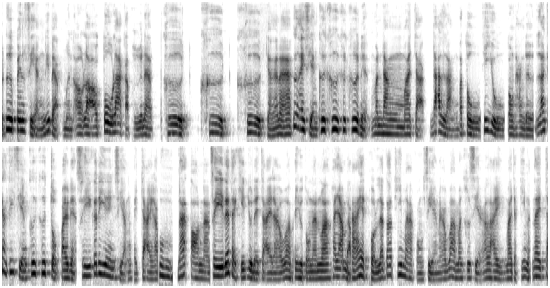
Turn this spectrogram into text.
ดคือเป็นเสียงที่แบบเหมือนเอาเราเอาตู้ลากกับพื้นนะครับคืดคืดคืดอย่างนั้นนะฮะซึ่งไอเสียงคืดคืดคืดคืดเนี่ยมันดังมาจากด้านหลังประตูที่อยู่ตรงทางเดิน หลังจากที่เสียงคืดคืดจบไปเนี่ยซีก็ได้ยินเสียงหายใจครับอู้ณตอนนั้นซีได้แต่คิดอยู่ในใจนะครับว่าไปอยู่ตรงนั้นวะพยายามแบบหาเหตุผลแล้วก็ที่มาของเสียงนะครับว่ามันคือเสียงอะไรมาจากที่ไหนในใจ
